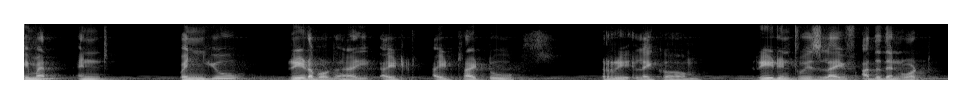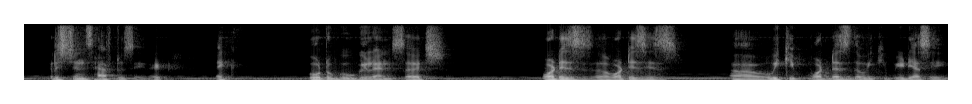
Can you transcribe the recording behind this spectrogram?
Amen. And when you read about that, I, I, I tried to re, like um, read into his life other than what Christians have to say, right? Like go to Google and search what is uh, what is his uh, wiki what does the Wikipedia say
